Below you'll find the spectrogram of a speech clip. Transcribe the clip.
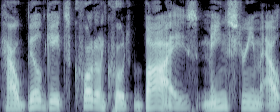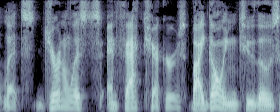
how Bill Gates quote unquote buys mainstream outlets, journalists, and fact checkers by going to those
